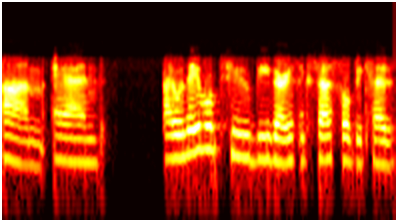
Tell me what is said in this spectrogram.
um, and I was able to be very successful because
